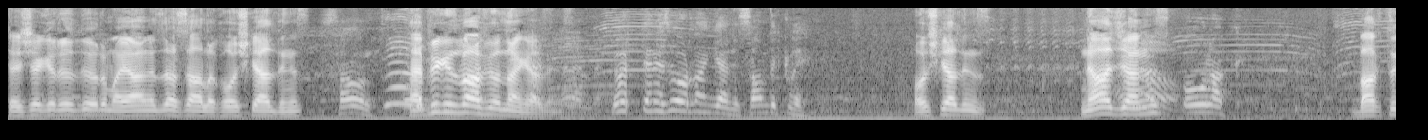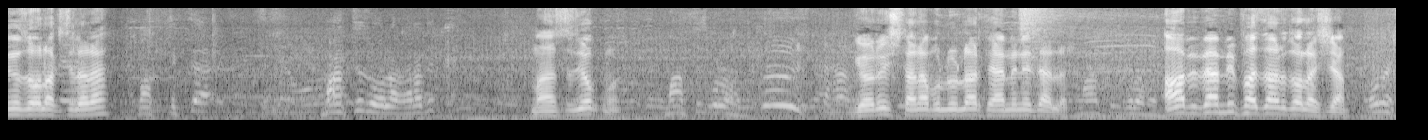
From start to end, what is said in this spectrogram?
Teşekkür ediyorum. Ayağınıza sağlık. Hoş geldiniz. Sağ ol. Hepiniz mi Afyon'dan geldiniz? Dört tanesi oradan geldi Sandıklı. Hoş geldiniz. Ne alacaksınız? Oğlak. Baktınız oğlakçılara. Baktık da mantız oğlak aradık. Mansız yok mu? Mantık bulamadım. Görüş sana bulurlar temin ederler. Abi ben bir pazarı dolaşacağım. Dolaş.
